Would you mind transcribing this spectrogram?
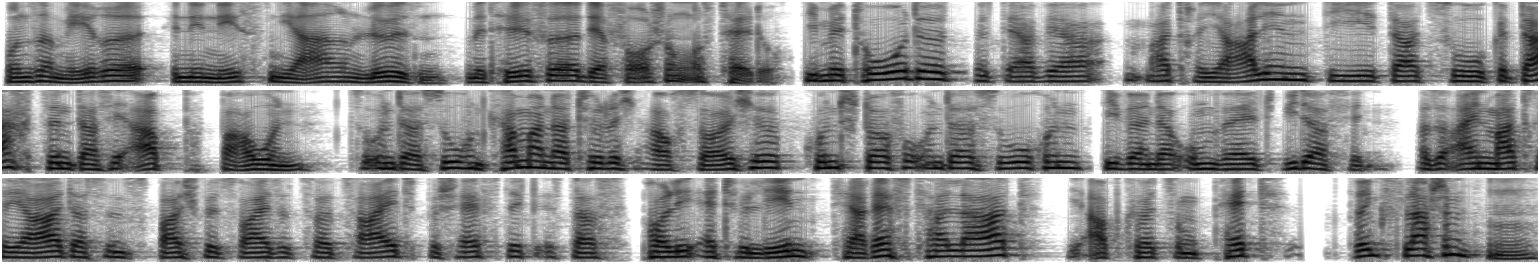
unser Meere in den nächsten Jahren lösen, mit Hilfe der Forschung aus Teltow? Die Methode, mit der wir Materialien, die dazu gedacht sind, dass sie abbauen, zu untersuchen, kann man natürlich auch solche Kunststoffe untersuchen, die wir in der Umwelt wiederfinden. Also ein Material, das uns beispielsweise zurzeit beschäftigt, ist das Polyethylentereftalat, die Abkürzung PET, Trinkflaschen. Mhm.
